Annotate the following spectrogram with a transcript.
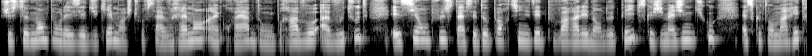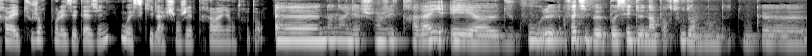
justement pour les éduquer. Moi, je trouve ça vraiment incroyable. Donc, bravo à vous toutes. Et si en plus, tu as cette opportunité de pouvoir aller dans d'autres pays, parce que j'imagine, du coup, est-ce que ton mari travaille toujours pour les États-Unis ou est-ce qu'il a changé de travail entre temps euh, Non, non, il a changé de travail. Et euh, du coup, en fait, il peut bosser de n'importe où dans le monde. Donc, euh,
